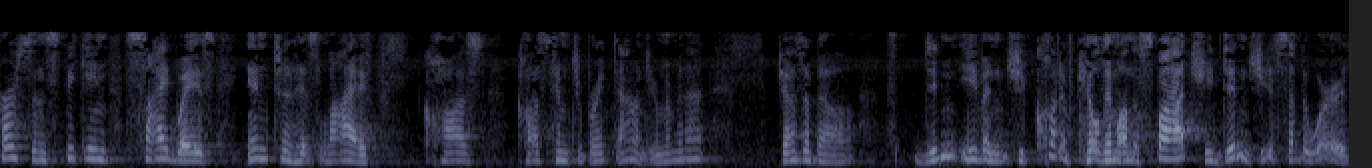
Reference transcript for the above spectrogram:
person speaking sideways into his life caused, caused him to break down. Do you remember that? Jezebel didn't even, she could have killed him on the spot. She didn't. She just said the words,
